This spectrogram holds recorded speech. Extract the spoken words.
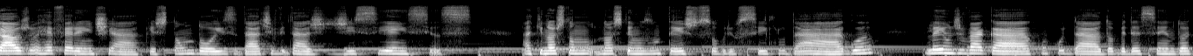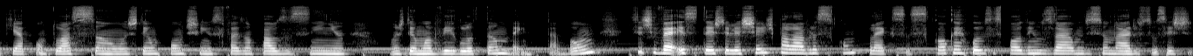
áudio é referente à questão 2 da atividade de ciências. Aqui nós, nós temos um texto sobre o ciclo da água. Leiam devagar, com cuidado, obedecendo aqui a pontuação, onde tem um pontinho, você faz uma pausazinha, onde tem uma vírgula também, tá bom? Se tiver esse texto, ele é cheio de palavras complexas. Qualquer coisa vocês podem usar um dicionário. Se vocês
